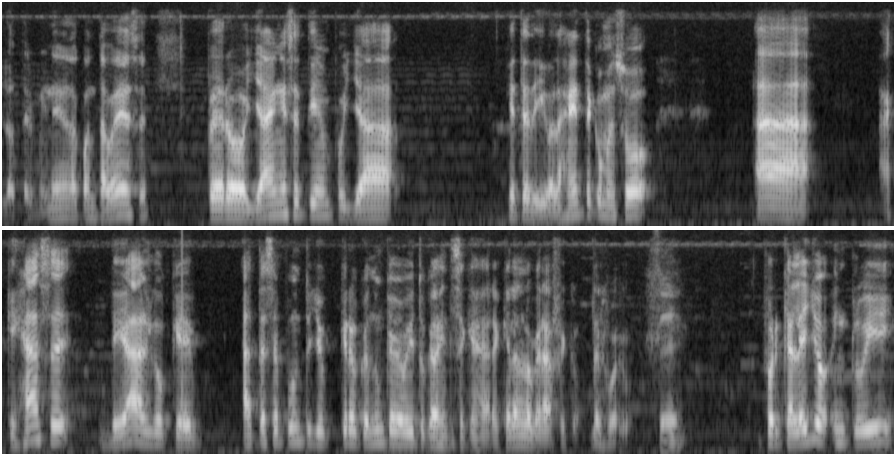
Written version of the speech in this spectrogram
lo terminé unas cuantas veces, pero ya en ese tiempo ya, ¿qué te digo? La gente comenzó a, a quejarse de algo que hasta ese punto yo creo que nunca había visto que la gente se quejara, que eran los gráficos del juego. Sí. Porque al ello incluí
